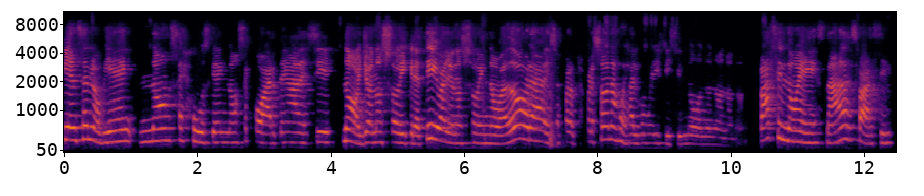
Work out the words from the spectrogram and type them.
piénsenlo bien, no se juzguen, no se coarten a decir, no, yo no soy creativa, yo no soy innovadora, eso es para otras personas o es algo muy difícil. No, no, no, no, no. Fácil no es, nada es fácil,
